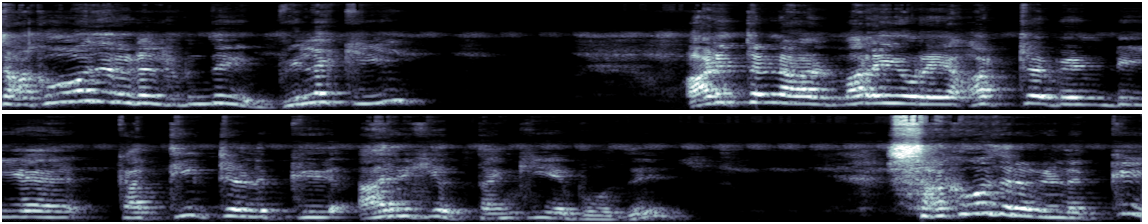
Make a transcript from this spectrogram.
சகோதரர்களிலிருந்து விலக்கி அடுத்த நாள் மறையுரை ஆற்ற வேண்டிய கத்தீட்ரலுக்கு அருகில் தங்கிய போது சகோதரர்களுக்கு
